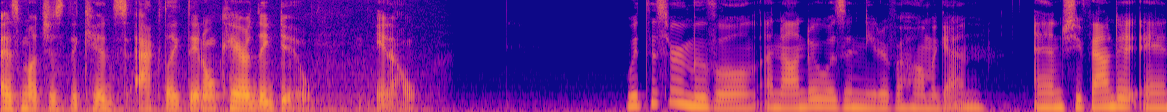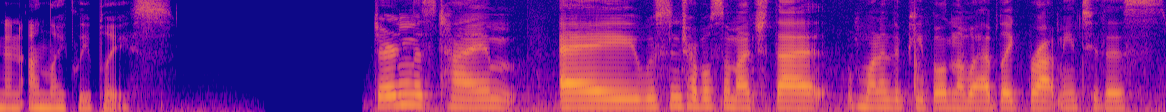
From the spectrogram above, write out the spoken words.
as much as the kids act like they don't care, they do, you know. With this removal, Ananda was in need of a home again, and she found it in an unlikely place. During this time, I was in trouble so much that one of the people on the web like brought me to this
